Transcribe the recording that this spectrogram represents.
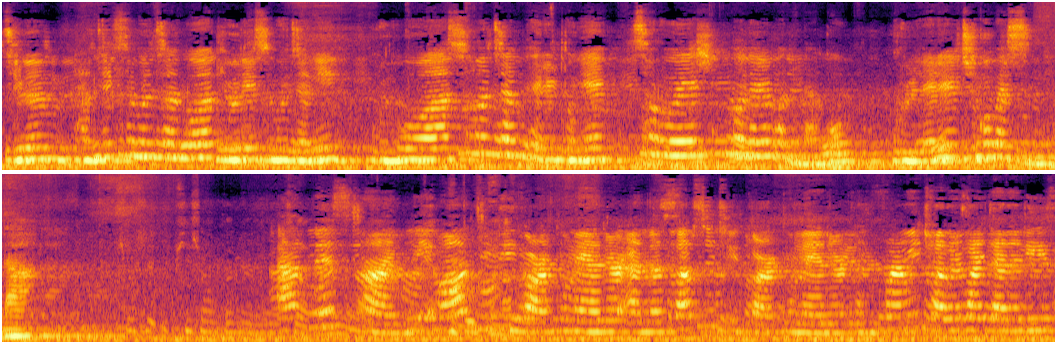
지금 당직 수문장과 교대 수문장이 군호와 수문장패를 통해 서로의 신분을 확인하고 굴레를 주고받습니다. At this time, the on-duty guard commander and the substitute guard commander confirm each other's identities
